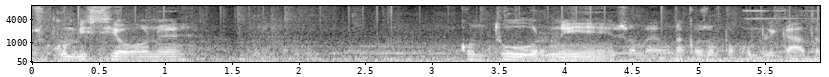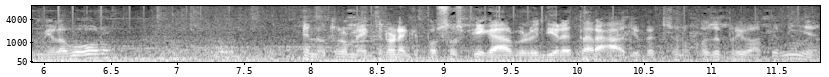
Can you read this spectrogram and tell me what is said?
su commissione con turni insomma è una cosa un po' complicata il mio lavoro. E naturalmente non è che posso spiegarvelo in diretta radio perché sono cose private mie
